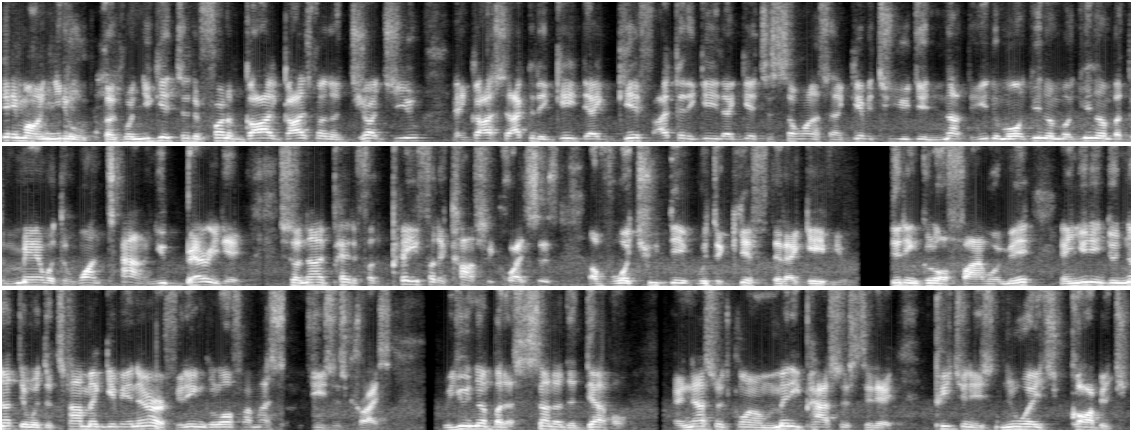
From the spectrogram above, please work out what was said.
shame on you, because when you get to the front of God, God's gonna judge you. And God said, I could have gave that gift, I could have gave that gift to someone else, I give it to you. You did nothing. You know, you know, you know, but the man with the one talent, you buried it. So now I pay for pay for the consequences of what you did with the gift that I gave you. You didn't glorify with me, and you didn't do nothing with the time I gave you on earth. You didn't glorify my son Jesus Christ. You're nothing but a son of the devil. And that's what's going on. Many pastors today preaching this new age garbage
